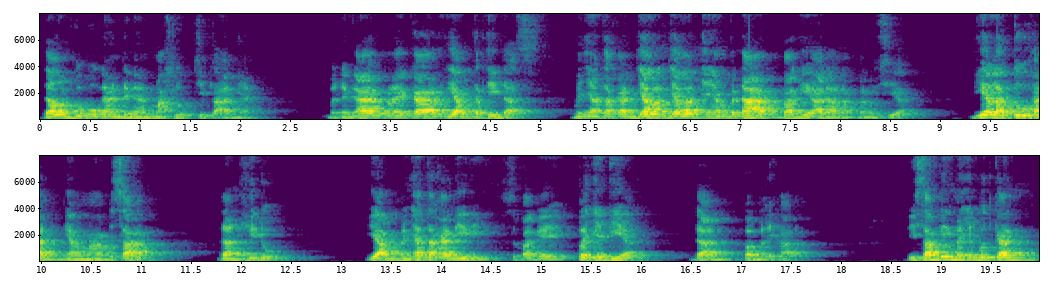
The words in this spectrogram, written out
dalam hubungan dengan makhluk ciptaannya. Mendengar mereka yang tertindas, menyatakan jalan-jalannya yang benar bagi anak-anak manusia. Dialah Tuhan yang maha besar, dan hidup yang menyatakan diri sebagai penyedia dan pemelihara. Di samping menyebutkan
